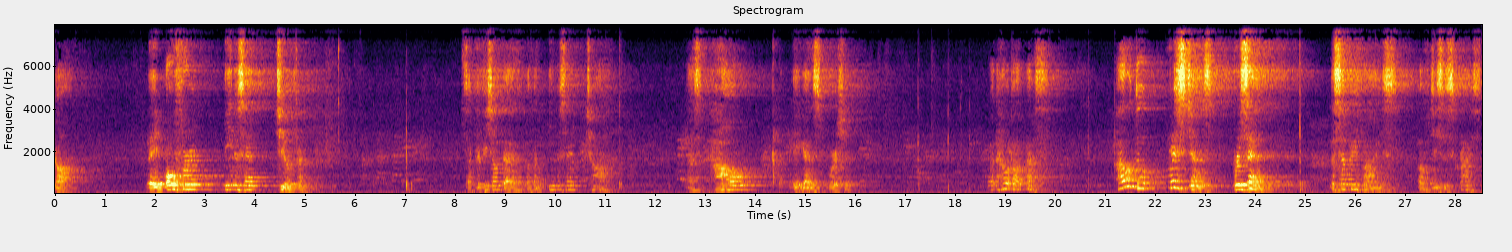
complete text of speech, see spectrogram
God. They offer innocent children. Sacrificial death of an innocent child. That's how the pagans worship. But how about us? How do Christians present the sacrifice of Jesus Christ?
